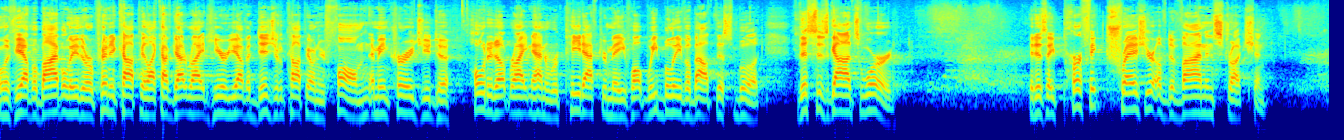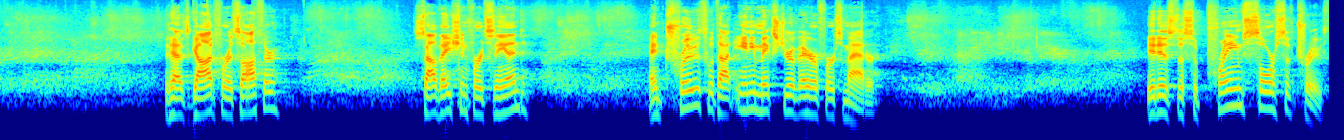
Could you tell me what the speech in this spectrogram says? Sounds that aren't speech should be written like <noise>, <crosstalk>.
Well, if you have a Bible, either a printed copy like I've got right here, you have a digital copy on your phone, let me encourage you to hold it up right now and repeat after me what we believe about this book. This is God's Word. It is a perfect treasure of divine instruction. It has God for its author, salvation for its end, and truth without any mixture of error for its matter. It is the supreme source of truth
